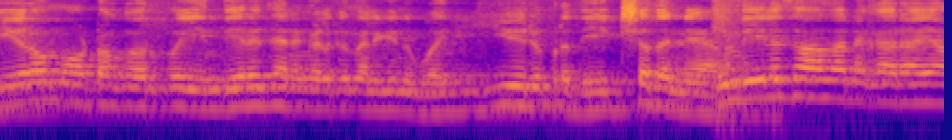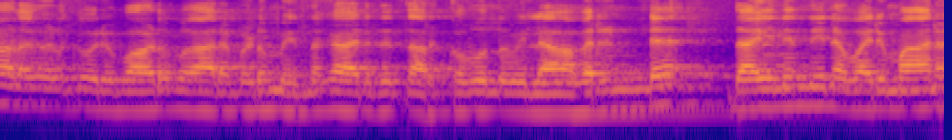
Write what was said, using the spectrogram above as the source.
ഹീറോ മോട്ടോ കോർപ്പ് ഇന്ത്യയിലെ ജനങ്ങൾക്ക് നൽകുന്ന വലിയൊരു പ്രതീക്ഷ തന്നെയാണ്. ഇന്ത്യയിലെ സാധാരണക്കാരായ ആളുകൾക്ക് ഒരുപാട് ഉപകാരപ്പെടും എന്ന കാര്യത്തിൽ തർക്കമൊന്നുമില്ല. അവരുടെ ദൈനംദിന വരുമാന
